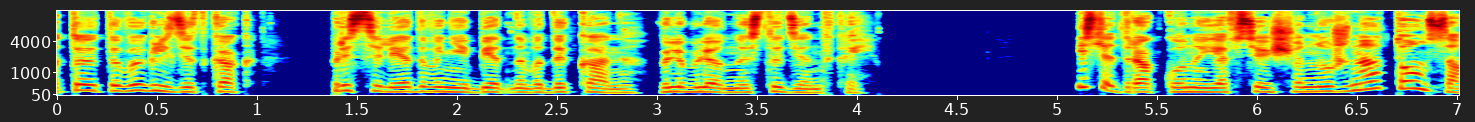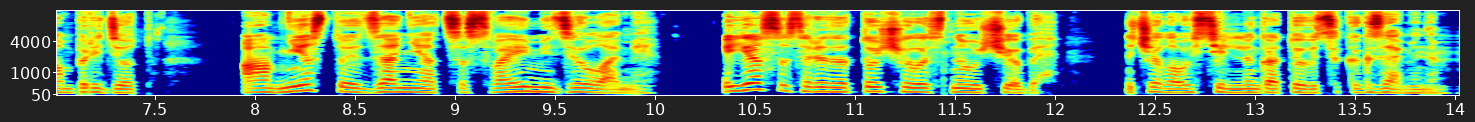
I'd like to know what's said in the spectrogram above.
А то это выглядит как преследование бедного декана, влюбленной студенткой. Если дракону я все еще нужна, то он сам придет, а мне стоит заняться своими делами. И я сосредоточилась на учебе, начала усиленно готовиться к экзаменам.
